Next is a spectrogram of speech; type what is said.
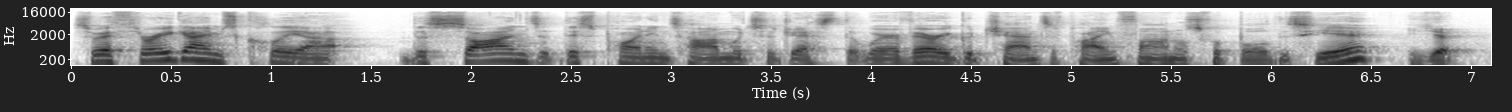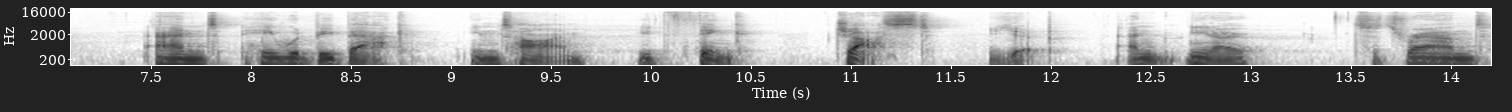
So we're three games clear. The signs at this point in time would suggest that we're a very good chance of playing finals football this year, Yep. and he would be back in time. You'd think, just, Yep. and you know, so it's round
